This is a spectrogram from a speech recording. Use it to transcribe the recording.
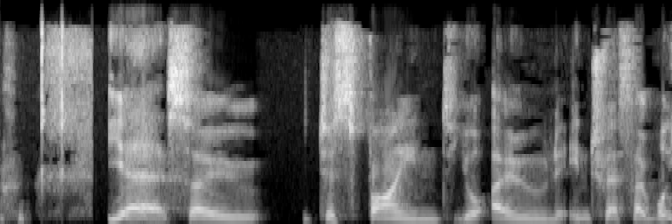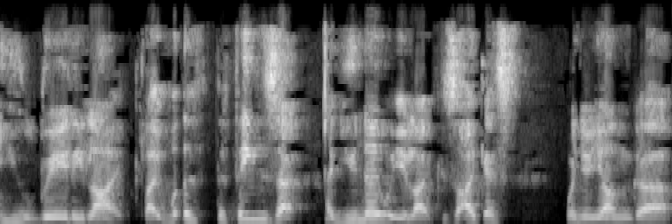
yeah. So just find your own interests, like what you really like, like what the, the things that, and you know what you like. Because I guess when you're younger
